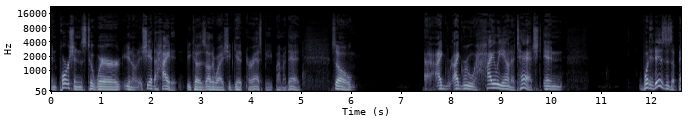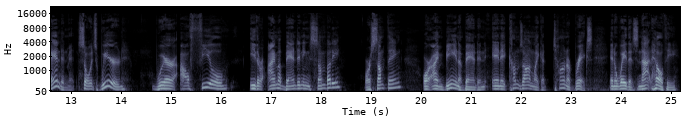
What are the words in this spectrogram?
in portions to where, you know, she had to hide it because otherwise she'd get her ass beat by my dad. So I I grew highly unattached and what it is is abandonment. So it's weird where I'll feel either I'm abandoning somebody or something or I'm being abandoned and it comes on like a ton of bricks in a way that's not healthy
